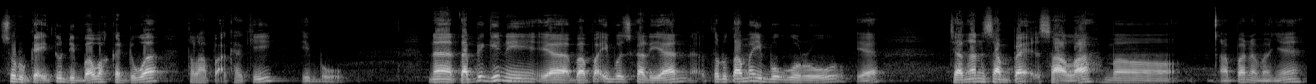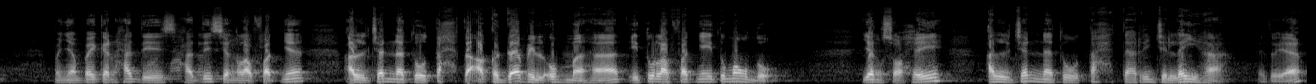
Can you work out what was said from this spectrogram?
Surga itu di bawah kedua telapak kaki ibu. Nah, tapi gini ya Bapak Ibu sekalian, terutama ibu guru ya, jangan sampai salah me, apa namanya? menyampaikan hadis, hadis yang lafadznya al jannatu tahta aqdamil ummahat itu lafadznya itu maudhu. Yang sahih al jannatu tahta rijlaiha itu ya.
